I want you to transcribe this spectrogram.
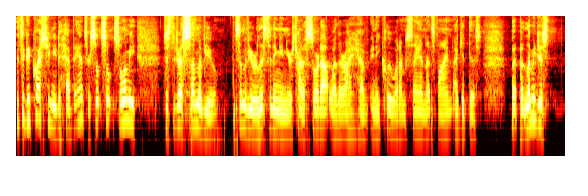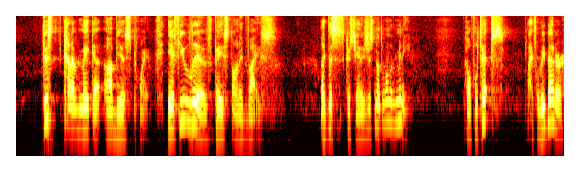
It's a good question you need to have to answer. So, so, so let me just address some of you some of you are listening and you're trying to sort out whether I have any clue what I'm saying. That's fine. I get this. But, but let me just, just kind of make an obvious point. If you live based on advice, like this is Christianity is just another one of the many helpful tips. Life will be better.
